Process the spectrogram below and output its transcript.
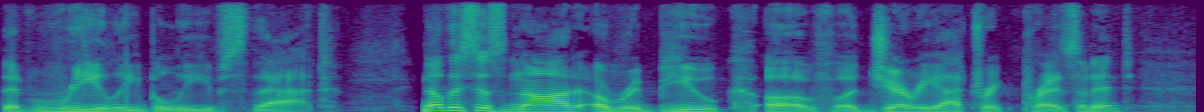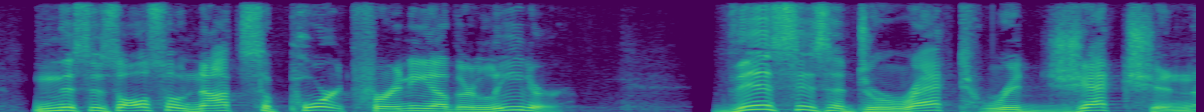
that really believes that. Now, this is not a rebuke of a geriatric president, and this is also not support for any other leader. This is a direct rejection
